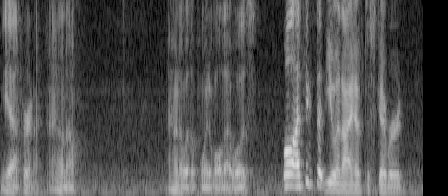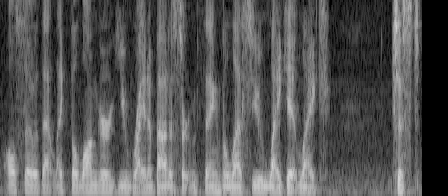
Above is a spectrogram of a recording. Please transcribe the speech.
yeah, Fair enough. I don't know. I don't know what the point of all that was. Well, I think that you and I have discovered also that like the longer you write about a certain thing, the less you like it like just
